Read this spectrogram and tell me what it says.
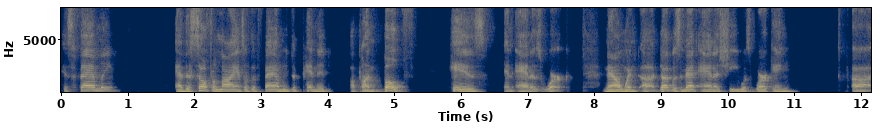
his family and the self-reliance of the family depended upon both his and Anna's work. Now, when uh, Douglass met Anna, she was working uh,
